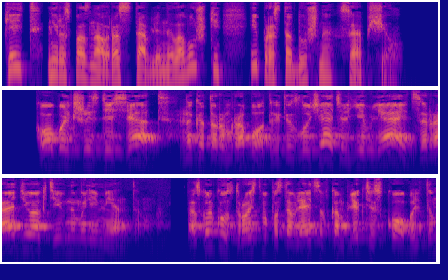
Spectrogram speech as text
Кейт не распознал расставленной ловушки и простодушно сообщил. Кобальт-60, на котором работает излучатель, является радиоактивным элементом. Поскольку устройство поставляется в комплекте с кобальтом,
